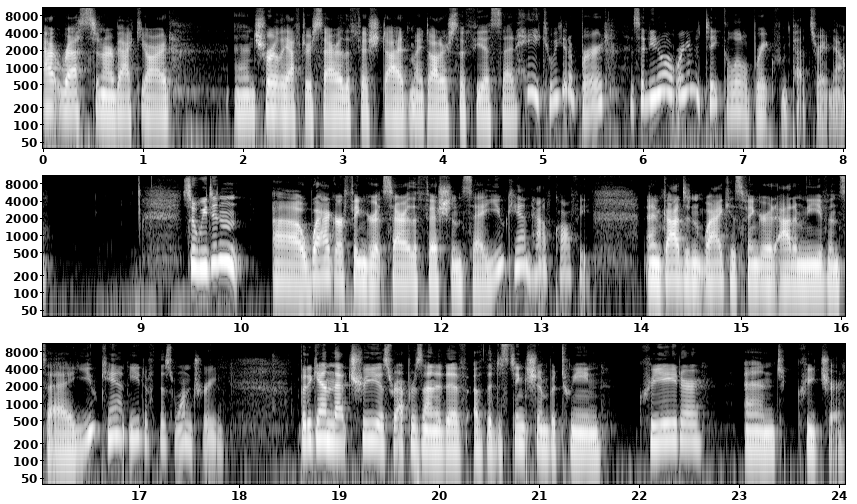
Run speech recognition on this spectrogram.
at rest in our backyard. And shortly after Sarah the fish died, my daughter Sophia said, Hey, can we get a bird? I said, You know what? We're going to take a little break from pets right now. So we didn't uh, wag our finger at Sarah the fish and say, You can't have coffee. And God didn't wag his finger at Adam and Eve and say, You can't eat of this one tree. But again, that tree is representative of the distinction between creator and creature.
